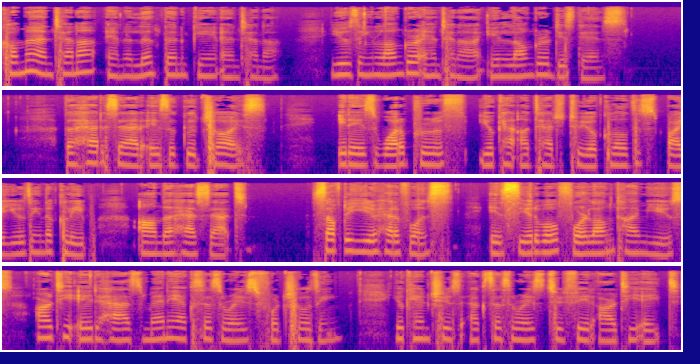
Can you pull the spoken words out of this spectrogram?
common antenna and lengthened gain antenna, using longer antenna in longer distance. The headset is a good choice. It is waterproof. You can attach to your clothes by using the clip on the headset. Soft ear headphones is suitable for long time use. RT8 has many accessories for choosing. You can choose accessories to fit RT8.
